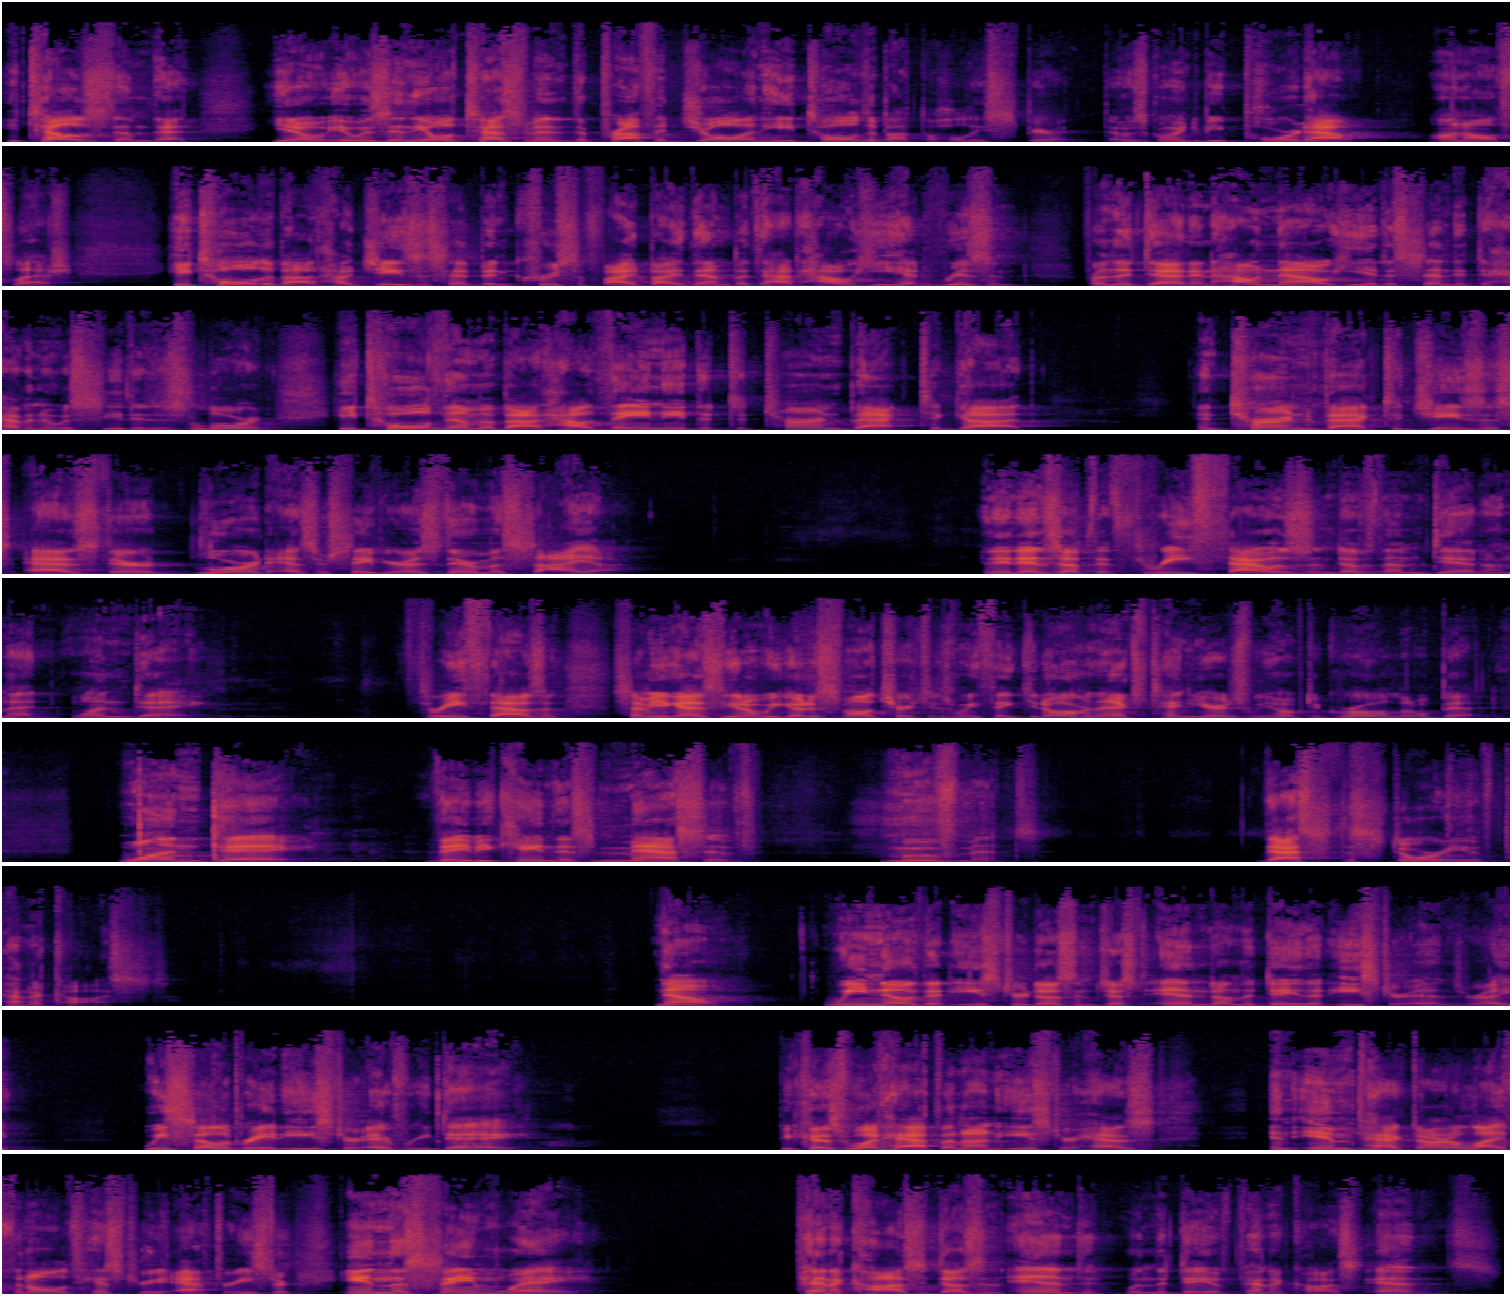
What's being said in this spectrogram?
He tells them that, you know, it was in the Old Testament, the prophet Joel, and he told about the Holy Spirit that was going to be poured out on all flesh. He told about how Jesus had been crucified by them, but that how he had risen from the dead and how now he had ascended to heaven and was seated as Lord. He told them about how they needed to turn back to God and turned back to Jesus as their Lord, as their Savior, as their Messiah. And it ends up that 3,000 of them did on that one day. 3,000. Some of you guys, you know, we go to small churches and we think, you know, over the next 10 years, we hope to grow a little bit. One day, they became this massive movement. That's the story of Pentecost. Now, we know that Easter doesn't just end on the day that Easter ends, right? We celebrate Easter every day. Because what happened on Easter has an impact on our life and all of history after Easter in the same way. Pentecost doesn't end when the day of Pentecost ends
